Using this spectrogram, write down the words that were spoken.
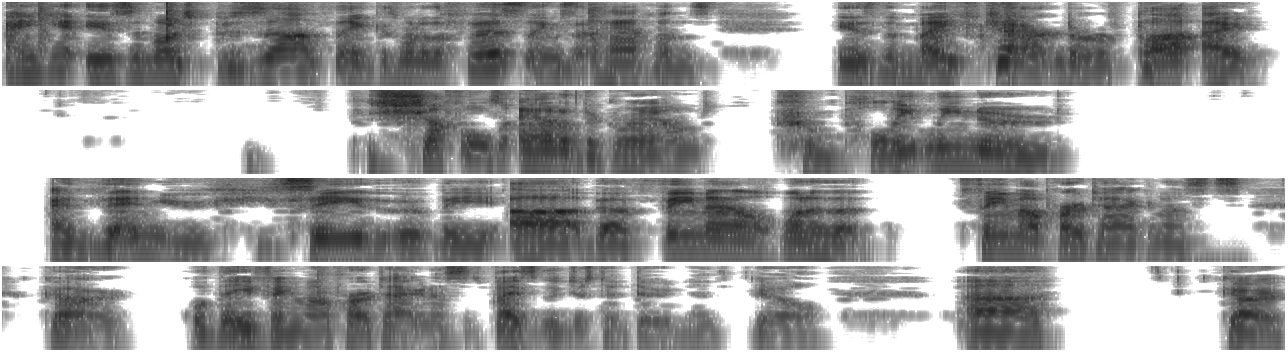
And yet is the most bizarre thing, because one of the first things that happens is the main character of part 8 shuffles out of the ground completely nude. And then you see the, the uh the female one of the female protagonists go well the female protagonist is basically just a dude and a girl uh go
